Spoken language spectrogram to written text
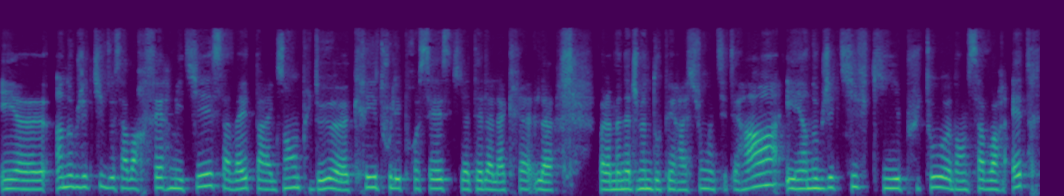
Et euh, un objectif de savoir-faire métier, ça va être par exemple de euh, créer tous les process qui attellent à la, la voilà, management d'opération, etc. Et un objectif qui est plutôt dans le savoir-être,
